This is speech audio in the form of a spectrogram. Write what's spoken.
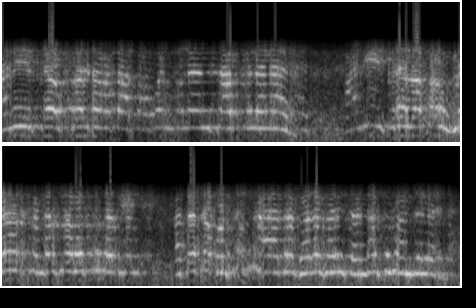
आणि इकडे उकरडा होता तो पण मुलांनी साफ केलेला आहे. आणि इकडे लोक उघड्या संडासला बसत होती आता त्या बसत नाही आता घरोघरी संडास बांधलेले आहे.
